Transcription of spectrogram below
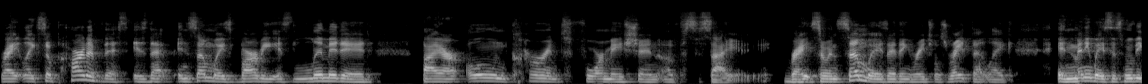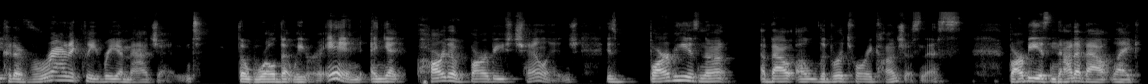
right? Like so part of this is that in some ways Barbie is limited by our own current formation of society, right? Mm-hmm. So in some ways I think Rachel's right that like in many ways this movie could have radically reimagined the world that we are in and yet part of Barbie's challenge is Barbie is not about a liberatory consciousness. Barbie is not about like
